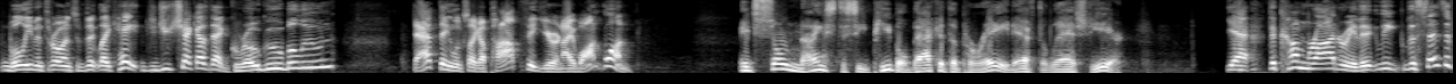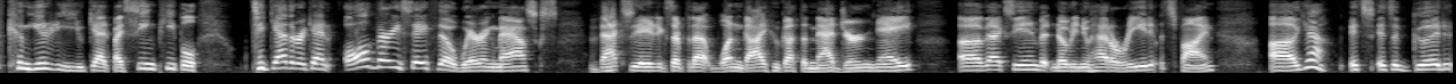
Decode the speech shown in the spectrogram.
we'll even throw in something like, "Hey, did you check out that Grogu balloon? That thing looks like a pop figure, and I want one." It's so nice to see people back at the parade after last year. Yeah, the camaraderie, the, the the sense of community you get by seeing people together again, all very safe though, wearing masks, vaccinated except for that one guy who got the Moderna uh, vaccine, but nobody knew how to read. It was fine. Uh, yeah, it's it's a good.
